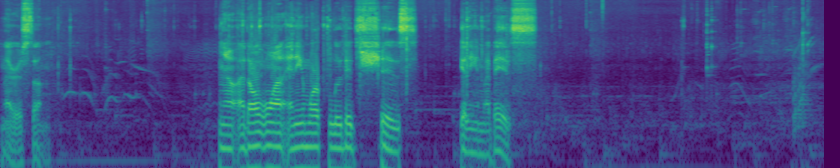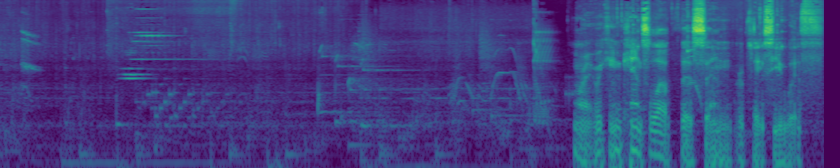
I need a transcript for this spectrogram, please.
There is some. Now, I don't want any more polluted shiz getting in my base. Alright, we can cancel out this and replace you with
